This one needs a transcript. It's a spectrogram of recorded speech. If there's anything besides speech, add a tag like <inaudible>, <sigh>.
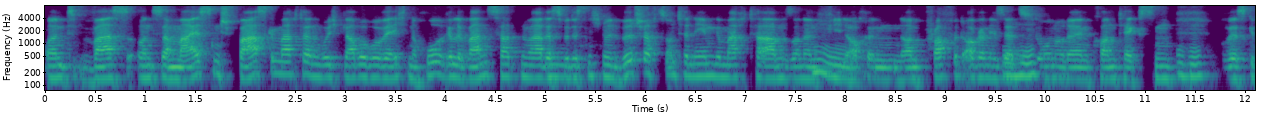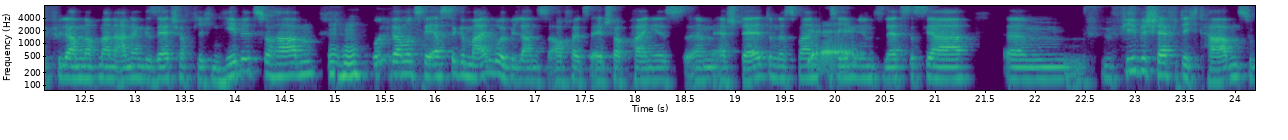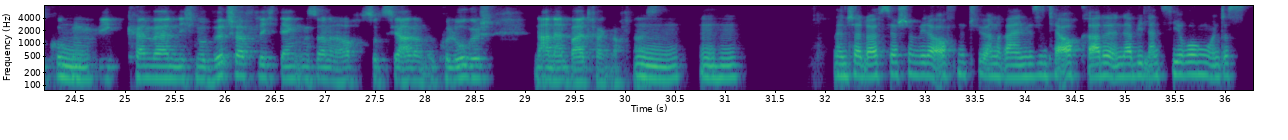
Und was uns am meisten Spaß gemacht hat und wo ich glaube, wo wir echt eine hohe Relevanz hatten, war, dass wir mhm. das nicht nur in Wirtschaftsunternehmen gemacht haben, sondern mhm. viel auch in Non-Profit-Organisationen mhm. oder in Kontexten, mhm. wo wir das Gefühl haben, nochmal einen anderen gesellschaftlichen Hebel zu haben. Mhm. Und wir haben unsere erste Gemeinwohlbilanz auch als HR Pioneers ähm, erstellt. Und das waren yeah. Themen, die uns letztes Jahr ähm, viel beschäftigt haben, zu gucken, mhm. wie können wir nicht nur wirtschaftlich denken, sondern auch sozial und ökologisch einen anderen Beitrag noch leisten. Mhm. Mhm. Mensch, da läufst ja schon wieder offene Türen rein. Wir sind ja auch gerade in der Bilanzierung und das,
